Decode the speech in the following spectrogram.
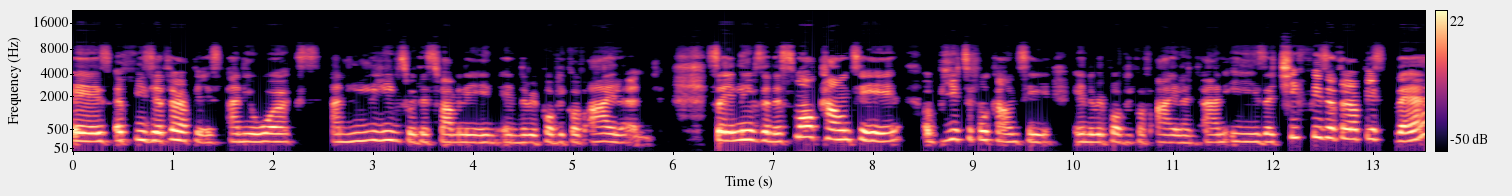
is a physiotherapist and he works and lives with his family in, in the Republic of Ireland. So he lives in a small county, a beautiful county in the Republic of Ireland. And he's a chief physiotherapist there.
